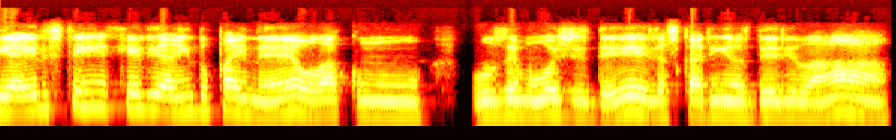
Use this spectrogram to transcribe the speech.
E aí eles têm aquele ainda o painel lá com os emojis dele, as carinhas dele lá.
